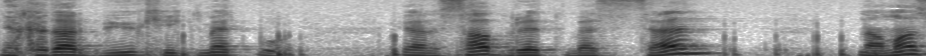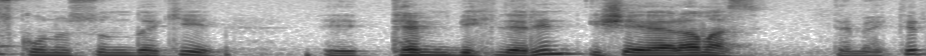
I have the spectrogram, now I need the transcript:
Ne kadar büyük hikmet bu. Yani sabretmezsen namaz konusundaki e, tembihlerin işe yaramaz demektir.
